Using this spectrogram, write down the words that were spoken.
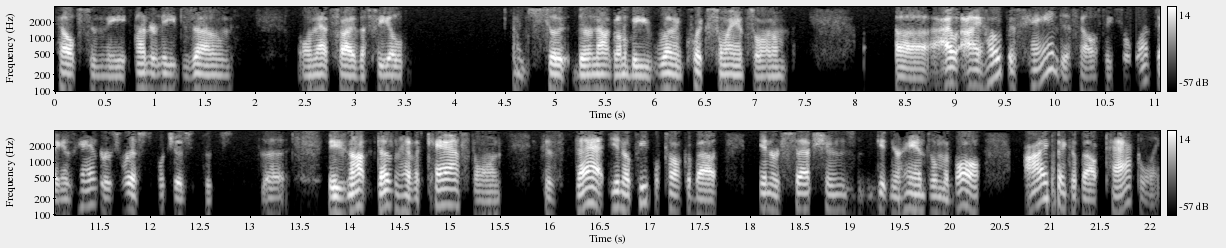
helps in the underneath zone on that side of the field. And so they're not going to be running quick slants on him. Uh, I, I hope his hand is healthy for one thing. His hand or his wrist, which is uh, he's not doesn't have a cast on, because that you know people talk about interceptions, getting your hands on the ball. I think about tackling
